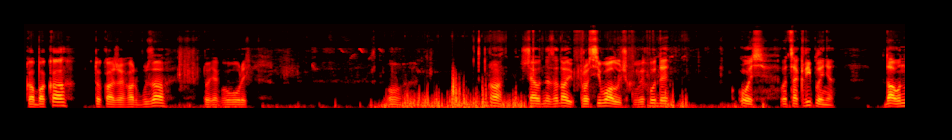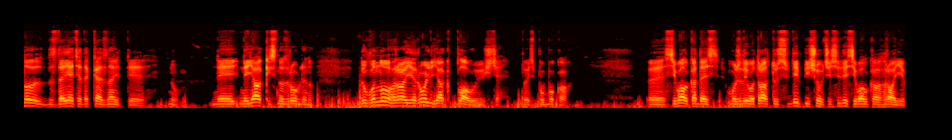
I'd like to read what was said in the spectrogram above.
кабаках, хто каже гарбузах, хто як говорить. О. А, ще одне згадаю про сівалочку. Виходить ось оце кріплення. Да, воно здається таке, знаєте, не, неякісно зроблено. Ну воно грає роль як плаваюче, тобто по боках. Е, сівалка десь, можливо, трактор сюди пішов чи сюди сівалка грає.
